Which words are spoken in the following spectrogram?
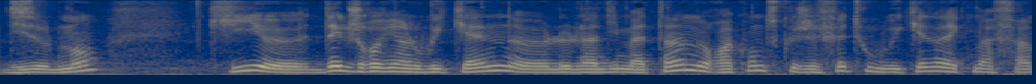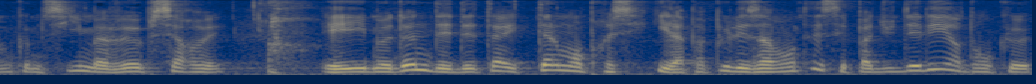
d'isolement, qui, euh, dès que je reviens le week-end, euh, le lundi matin, me raconte ce que j'ai fait tout le week-end avec ma femme, comme s'il m'avait observé. Et il me donne des détails tellement précis qu'il n'a pas pu les inventer, c'est pas du délire. Donc euh,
